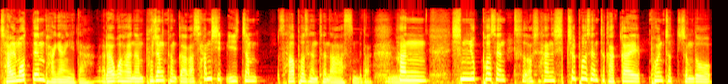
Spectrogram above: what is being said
잘못된 방향이다라고 하는 부정 평가가 32.4% 나왔습니다. 음. 한 16%, 한 17% 가까이 포인트 정도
